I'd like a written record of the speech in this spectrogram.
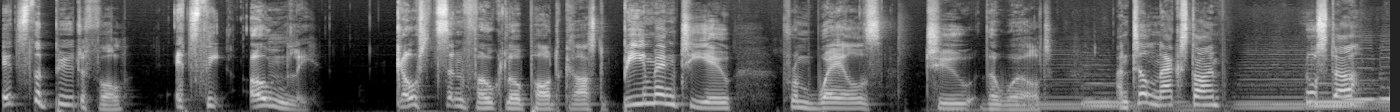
it's the beautiful, it's the only Ghosts and Folklore podcast beaming to you from Wales to the world. Until next time, nos da.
